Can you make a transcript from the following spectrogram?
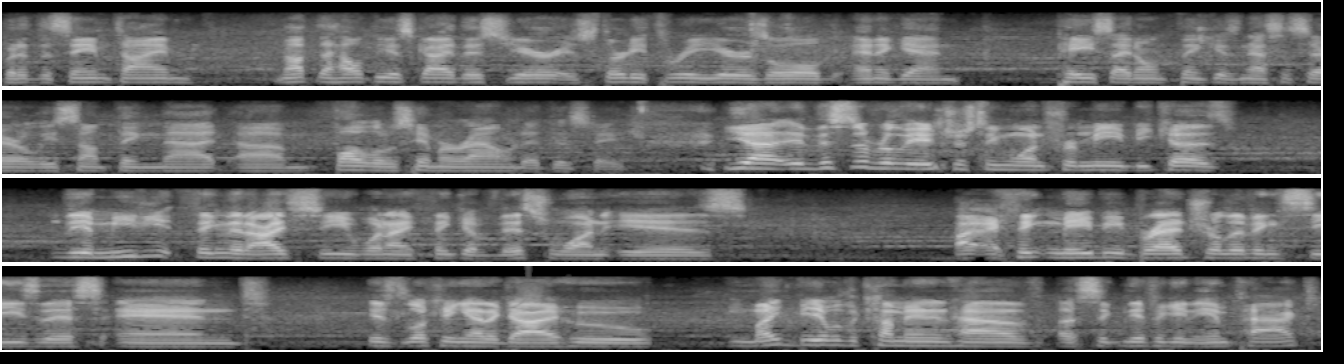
but at the same time, not the healthiest guy this year, is 33 years old, and again, pace I don't think is necessarily something that um, follows him around at this stage. Yeah, this is a really interesting one for me because the immediate thing that I see when I think of this one is I, I think maybe Brad Treliving sees this and – is looking at a guy who might be able to come in and have a significant impact,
